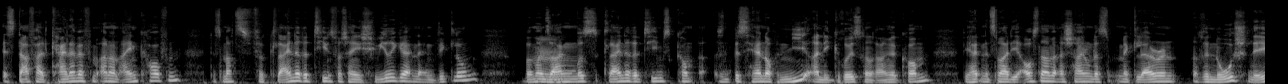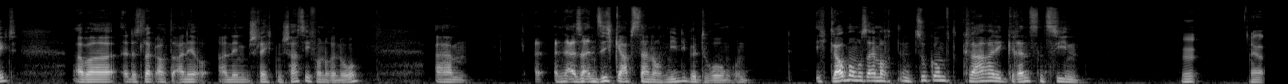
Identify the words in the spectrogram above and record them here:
es darf halt keiner mehr vom anderen einkaufen. Das macht es für kleinere Teams wahrscheinlich schwieriger in der Entwicklung. Weil man mhm. sagen muss, kleinere Teams kommen, sind bisher noch nie an die größeren rangekommen. Wir hatten jetzt mal die Ausnahmeerscheinung, dass McLaren Renault schlägt. Aber das lag auch an dem, an dem schlechten Chassis von Renault. Ähm, also an sich gab es da noch nie die Bedrohung. Und ich glaube, man muss einfach in Zukunft klarer die Grenzen ziehen. Hm. Ja.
